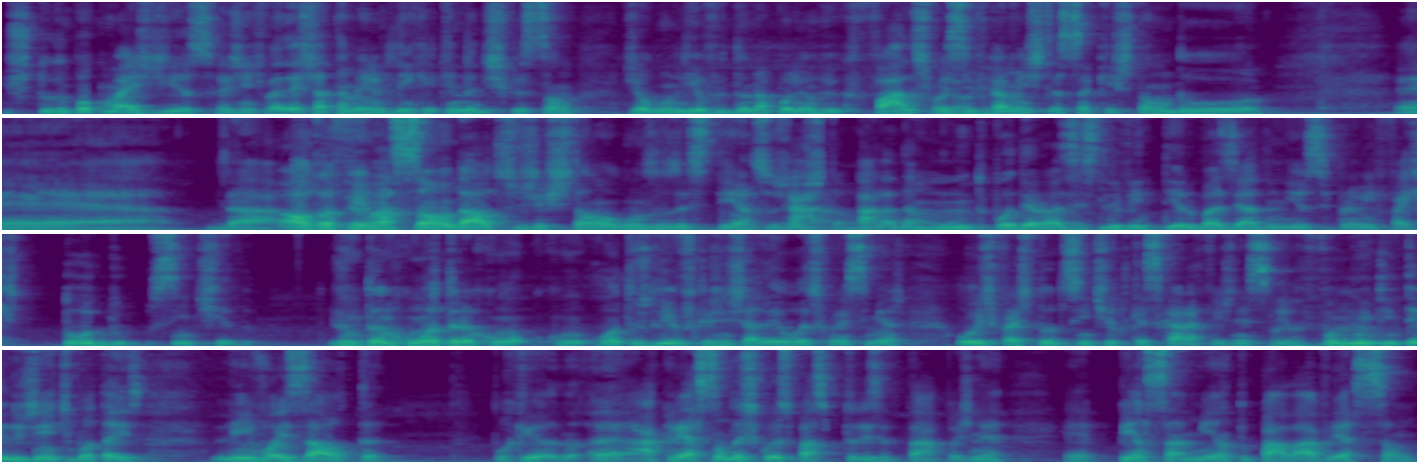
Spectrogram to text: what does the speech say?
Estuda um pouco mais disso. A gente vai deixar também o link aqui na descrição de algum livro do Napoleão Hill que fala especificamente dessa questão do é, da autoafirmação, da autossugestão, alguns usam esse termo. Cara, parada muito poderosa, esse livro inteiro baseado nisso, e pra mim faz todo sentido. Juntando com, outra, com, com- outros livros que a gente já leu, outros conhecimentos, hoje faz todo sentido o que esse cara fez nesse livro. Foi muito inteligente botar isso. Lê em voz alta. Porque é, a criação das coisas passa por três etapas, né? É pensamento, palavra e ação.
